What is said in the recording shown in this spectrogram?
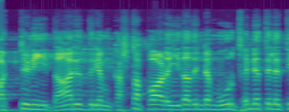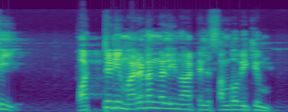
പട്ടിണി ദാരിദ്ര്യം കഷ്ടപ്പാട് ഇതതിന്റെ മൂർധന്യത്തിലെത്തി. പട്ടിണി മരണങ്ങൾ ഈ നാട്ടിൽ സംഭവിക്കും.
